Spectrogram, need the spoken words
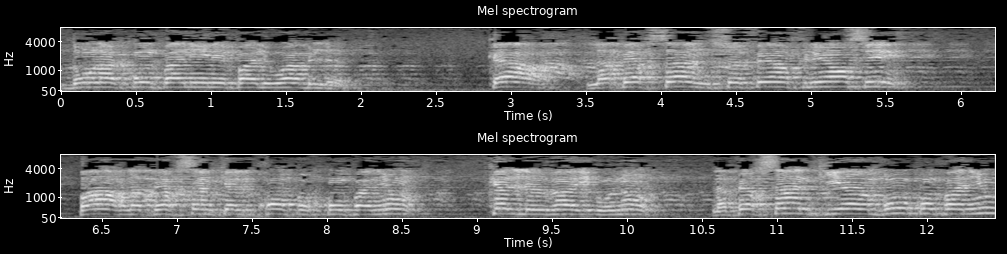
dont la compagnie n'est pas louable. Car la personne se fait influencer par la personne qu'elle prend pour compagnon, qu'elle le veuille ou non. la personne qui a un bon compagnon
